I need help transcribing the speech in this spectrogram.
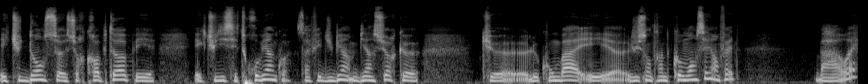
et que tu danses sur crop top et, que tu dis c'est trop bien, quoi, ça fait du bien. Bien sûr que, que le combat est euh, juste en train de commencer, en fait. Bah ouais,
